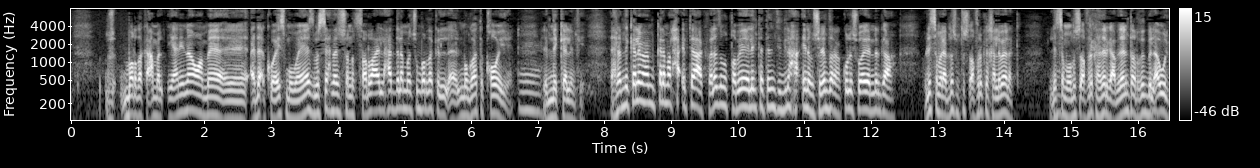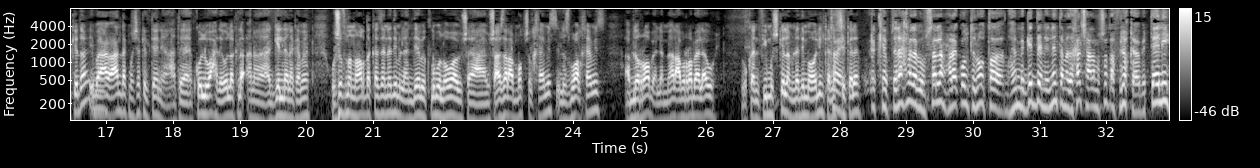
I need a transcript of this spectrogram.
برضك عمل يعني نوعا ما آه، أداء كويس مميز بس إحنا مش هنتسرع لحد لما نشوف برضك ال- المواجهات القوية يعني اللي بنتكلم فيها. إحنا بنتكلم بنتكلم على الحق بتاعك فلازم الطبيعي اللي انت تدينا حقنا مش هنفضل كل شوية نرجع ولسه ما لعبناش ماتش أفريقيا خلي بالك. لسه موضوع أفريقيا هنرجع بدل أنت رضيت بالأول كده يبقى عندك مشاكل تانية. هت... كل واحد يقول لك لا أنا أجل لي أنا كمان. وشفنا النهارده كذا نادي من الأندية بيطلبوا اللي هو مش مش عايز العب ماتش الخامس الأسبوع الخامس قبل الرابع لما يلعب الرابع الأول. وكان في مشكلة من نادي المقاولين كان نفس الكلام. كابتن أحمد أبو مسلم حضرتك قلت نقطة مهمة جدا إن أنت ما دخلش على ماتشات أفريقيا وبالتالي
